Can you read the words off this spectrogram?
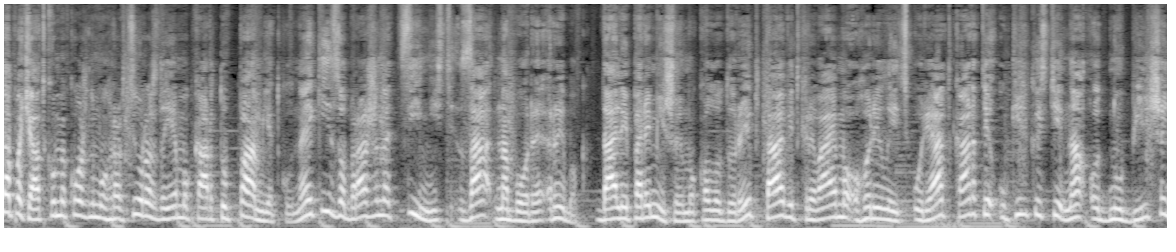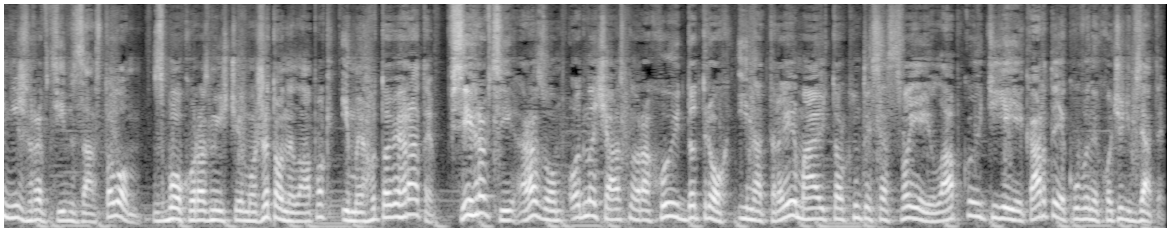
На початку ми кожному гравцю роздаємо карту пам'ятку, на якій зображена цінність за набори рибок. Далі перемішуємо колоду риб та відкриваємо горілиць у ряд карти у кількості на одну більше, ніж гравців за столом. Збоку розміщуємо жетони лапок, і ми готові грати. Всі гравці разом одночасно рахують до трьох і на три мають торкнутися своєю лапкою тієї карти, яку вони хочуть взяти.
